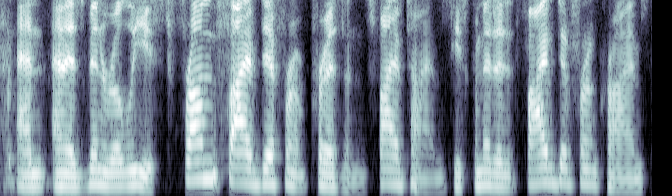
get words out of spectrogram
and and has been released from five different prisons five times. He's committed five different crimes.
